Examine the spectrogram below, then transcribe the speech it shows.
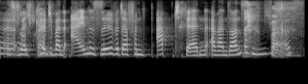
Äh, Also vielleicht könnte man eine Silbe davon abtrennen, aber ansonsten. Was?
